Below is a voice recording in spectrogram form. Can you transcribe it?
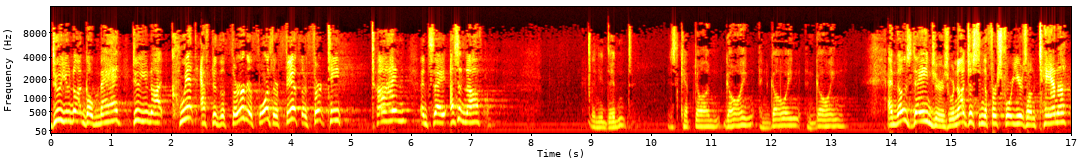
Do you not go mad? Do you not quit after the third or fourth or fifth or thirteenth time and say, That's enough? And he didn't. He just kept on going and going and going. And those dangers were not just in the first four years on Tanna.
